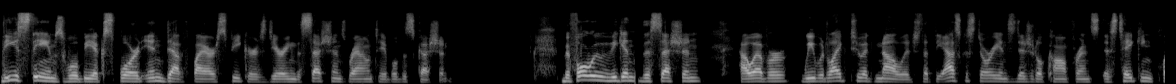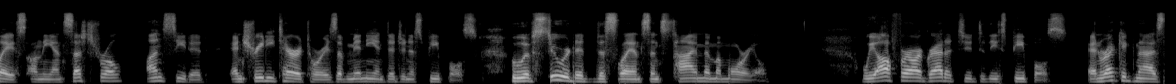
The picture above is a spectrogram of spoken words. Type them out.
These themes will be explored in depth by our speakers during the session's roundtable discussion. Before we begin the session, however, we would like to acknowledge that the Ask Historians Digital Conference is taking place on the ancestral, unceded, and treaty territories of many indigenous peoples who have stewarded this land since time immemorial. We offer our gratitude to these peoples and recognize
